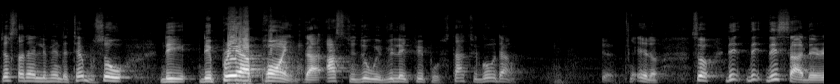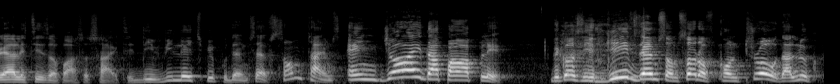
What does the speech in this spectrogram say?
just started leaving the table. So the, the prayer point that has to do with village people start to go down. Yes. You know, so th th these are the realities of our society. The village people themselves sometimes enjoy that power play because it gives them some sort of control that look,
